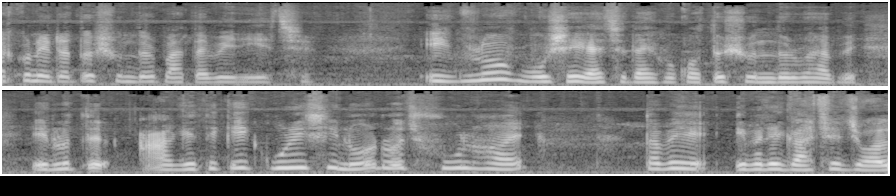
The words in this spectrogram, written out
এখন এটা তো সুন্দর পাতা বেরিয়েছে। এগুলো বসে গেছে, দেখো কত সুন্দরভাবে। এগুলোতে আগে থেকেই কুড়ি ছিল, রোজ ফুল হয়। তবে এবারে গাছে জল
